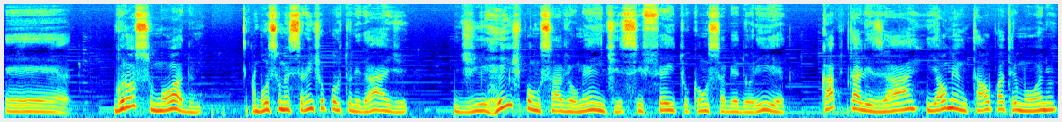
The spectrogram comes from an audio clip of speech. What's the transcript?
É, grosso modo, a bolsa é uma excelente oportunidade de responsavelmente, se feito com sabedoria, capitalizar e aumentar o patrimônio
